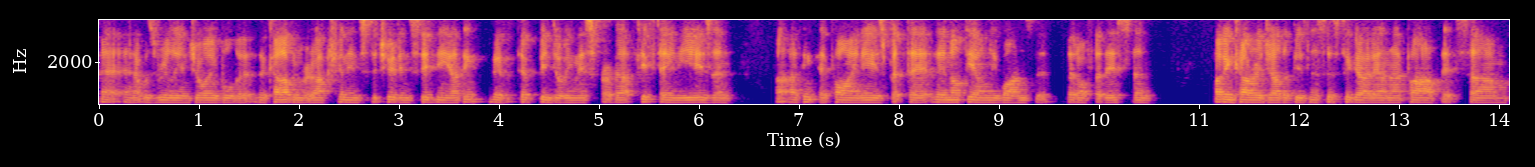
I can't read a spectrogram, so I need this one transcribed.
and it was really enjoyable. The, the, Carbon Reduction Institute in Sydney, I think they've, they've been doing this for about 15 years, and I think they're pioneers, but they're they're not the only ones that that offer this. And I'd encourage other businesses to go down that path. It's um,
